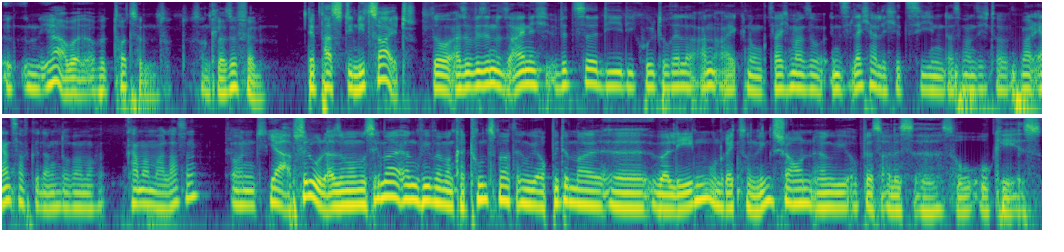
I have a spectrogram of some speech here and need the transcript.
äh, ja, aber, aber trotzdem, das ist ein klasse Film. Der passt in die Zeit. So, also wir sind uns einig, Witze, die die kulturelle Aneignung, sag ich mal so, ins Lächerliche ziehen, dass man sich da mal ernsthaft Gedanken drüber macht, kann man mal lassen. Und Ja, absolut. Also man muss immer irgendwie, wenn man Cartoons macht, irgendwie auch bitte mal äh, überlegen und rechts und links schauen, irgendwie, ob das alles äh, so okay ist.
